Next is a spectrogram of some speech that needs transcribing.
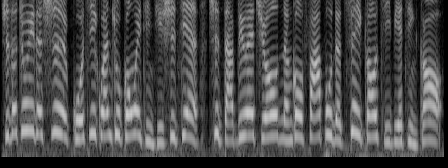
值得注意的是，国际关注公卫紧急事件是 WHO 能够发布的最高级别警告。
